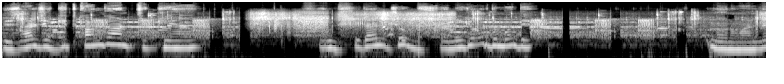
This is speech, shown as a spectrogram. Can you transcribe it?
Güzelce git kanka artık ya. Foxy'den çok seni gördüm hadi. Normalde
